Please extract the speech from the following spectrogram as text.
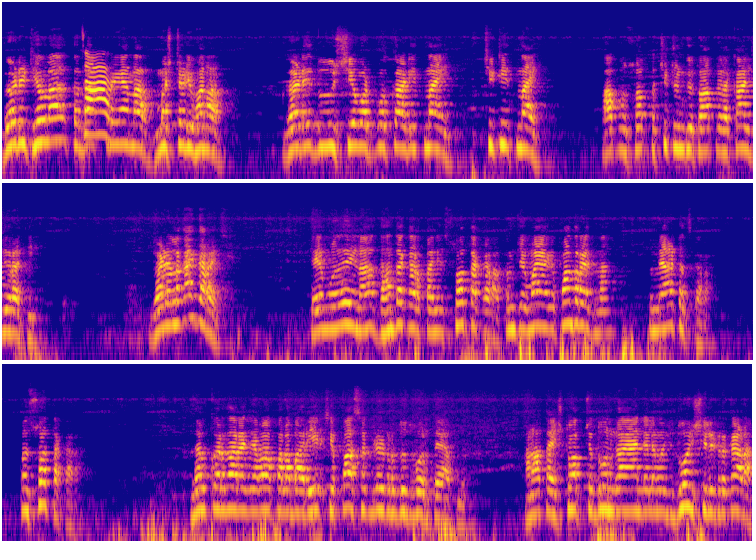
गडी ठेवला तर चार. डॉक्टर येणार मस्टडी होणार. गाडी दूध शेवट पोत काढीत नाही चिटीत नाही. आपण स्वतः चिटून घेतो आपल्याला काळजी राहते. गाड्याला काय करायचे? त्यामुळे ना धंदा करताना स्वतः करा. तुमच्या माया पंधरा आहेत ना तुम्ही आठच करा. पण स्वतः करा. नौकरदाराच्या बापाला बारी एकशे पासष्ट लिटर दूध भरतंय आपलं. आणि आता स्टॉपच्या दोन गाय आणलेल्या म्हणजे दोनशे लिटर काढा.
